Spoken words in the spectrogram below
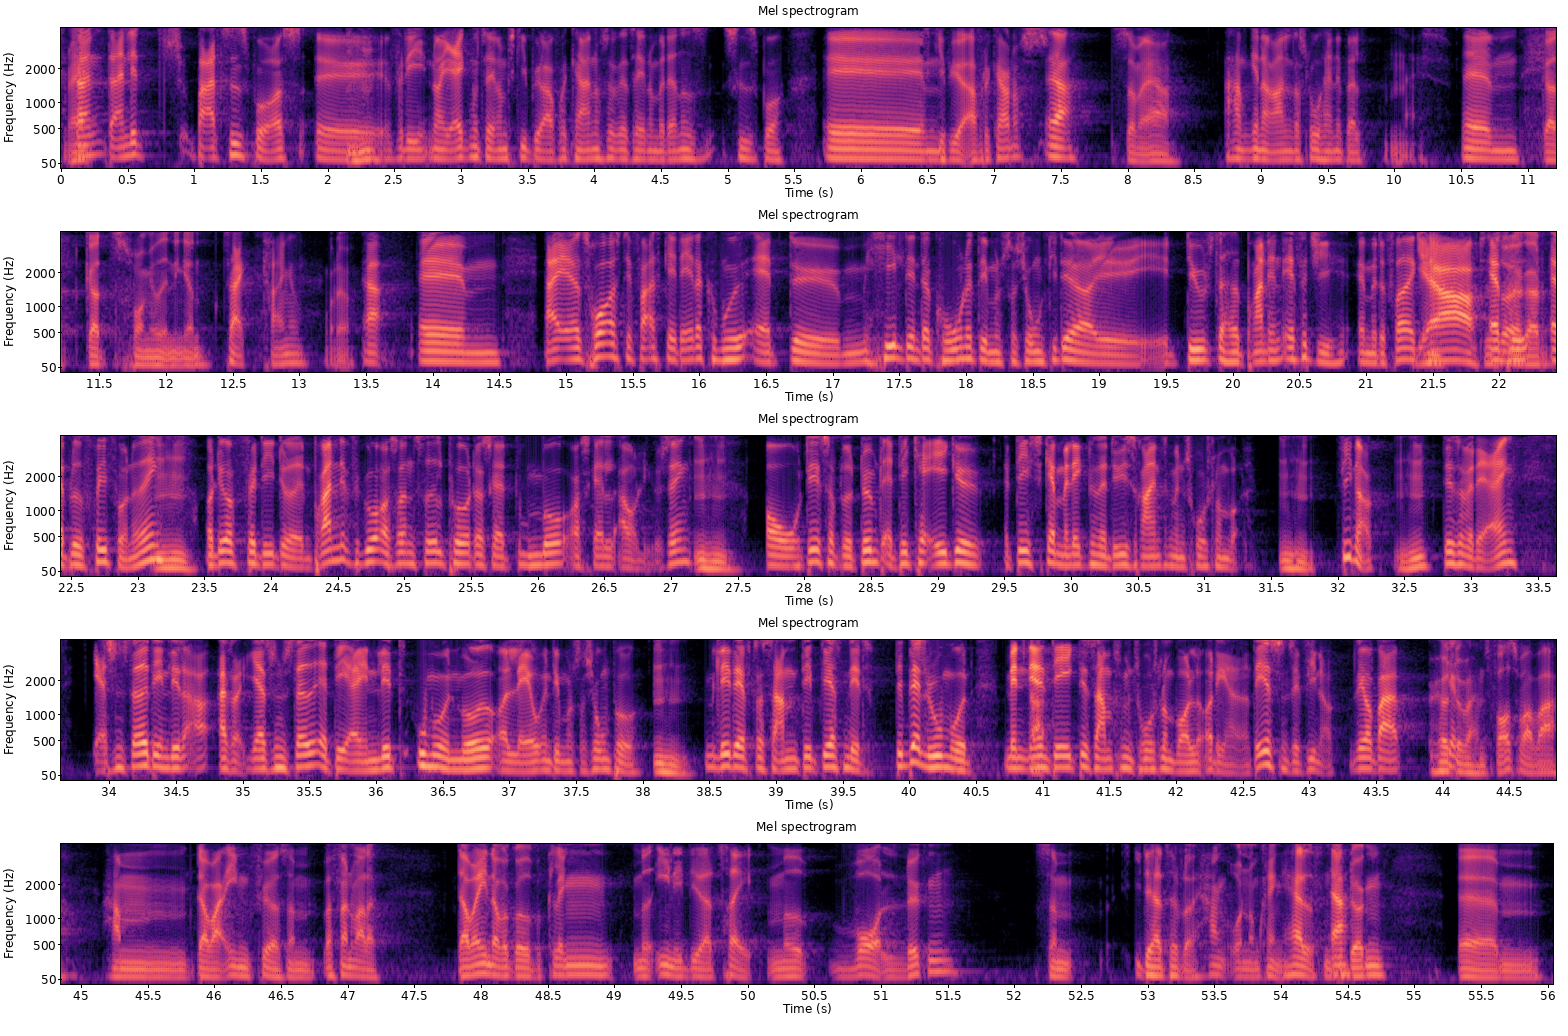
Der er, en, der er en lidt bare et tidsspor også, øh, mm-hmm. fordi når jeg ikke må tale om Scipio Africanus, så vil jeg tale om et andet sidespor. Øh, Scipio Africanus, Ja, som er, ham generalen, der slog Hannibal. nice, Øhm, godt, godt trunget ind igen. tak. Krænget, whatever. Ja. Øhm, nej, jeg tror også, det faktisk er i dag, der kom ud, at øh, hele den der coronademonstration, de der øh, dudes, der havde brændt en effigy af Mette Frederiksen, Ja, det er, blevet, godt. er blevet frifundet. Ikke? Mm-hmm. Og det var fordi, det var en brændende figur, og så en seddel på, der skal, at du må og skal aflives. Ikke? Mm-hmm. Og det er så blevet dømt, at det, kan ikke, at det skal man ikke nødvendigvis regne som en trussel om vold. Mm-hmm. Fint nok. Mm-hmm. Det er så, hvad det er. Ikke? Jeg synes stadig, det er en lidt, altså, jeg synes stadig, at det er en lidt umoden måde at lave en demonstration på. Mm-hmm. Lidt efter samme. Det bliver sådan lidt, det bliver lidt umodet, men ja. det er ikke det samme som en trussel om vold, og det er, det synes jeg er fint nok. Det var bare, Hørte du, hvad hans forsvar var? Ham, der var en fyr, som... Hvad fanden var det? Der var en, der var gået på klingen med en af de der tre, med hvor lykken, som i det her tilfælde hang rundt omkring halsen Ja. ja. på lykken, øhm,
